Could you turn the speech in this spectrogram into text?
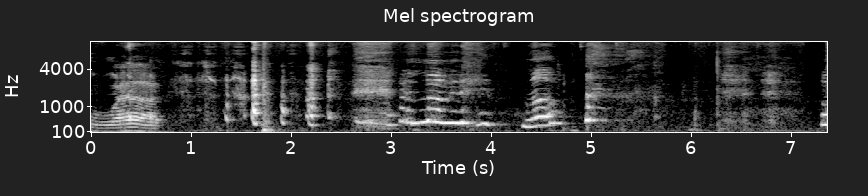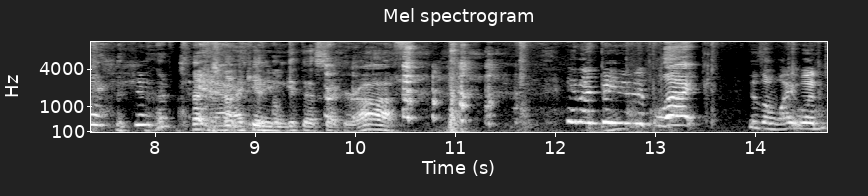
Wow. I love it. Love. Oh shit. Yeah, I can't even get that sucker off. And I painted it black. There's a white one.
